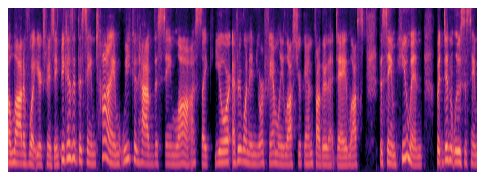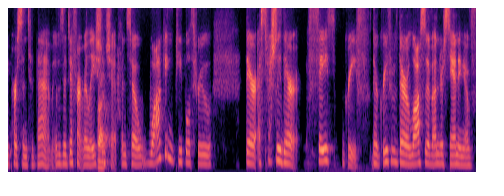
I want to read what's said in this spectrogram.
a lot of what you're experiencing. Because at the same time we could have the same loss like your everyone in your family lost your grandfather that day lost the same human but didn't lose the same person to them. It was a different relationship. Right. and so walking people through their especially their faith grief their grief of their loss of understanding of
